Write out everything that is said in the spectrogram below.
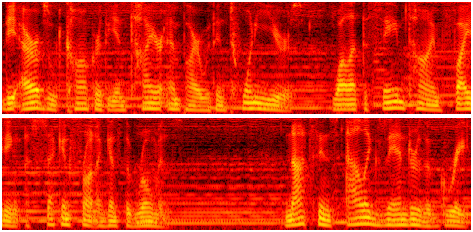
The Arabs would conquer the entire empire within 20 years, while at the same time fighting a second front against the Romans. Not since Alexander the Great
